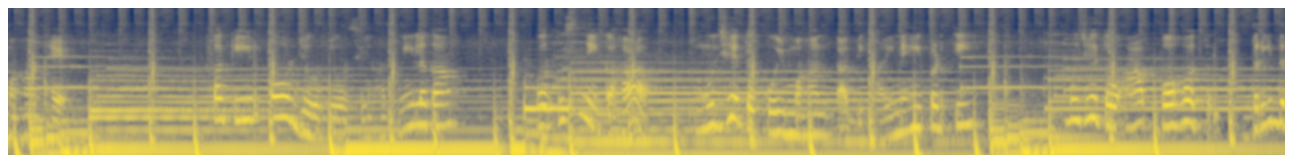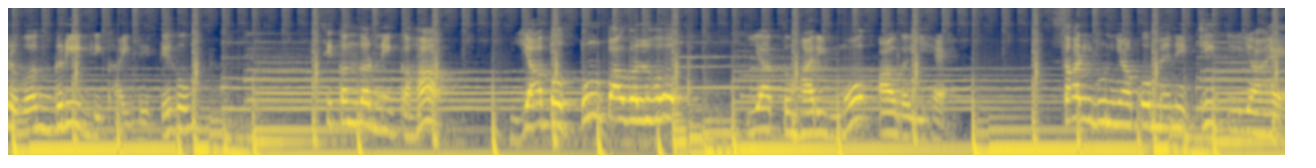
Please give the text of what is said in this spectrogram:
महान है। फकीर और ज़ोर ज़ोर से हंसने लगा और उसने कहा, मुझे तो कोई महानता दिखाई नहीं पड़ती। मुझे तो आप बहुत दरिद्र व गरीब दिखाई देते हो। सिकंदर ने कहा, या तो तुम पागल हो या तुम्हारी मौत आ गई है। सारी दुनिया को मैंने जीत लिया है।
